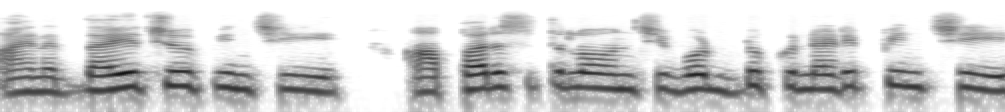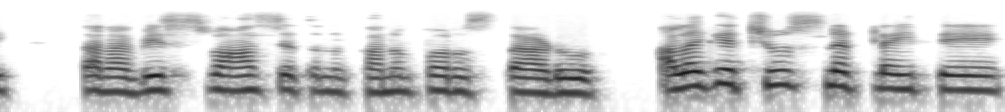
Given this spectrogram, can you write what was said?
ఆయన దయ చూపించి ఆ పరిస్థితిలో ఉంచి ఒడ్డుకు నడిపించి తన విశ్వాస్యతను కనుపరుస్తాడు. అలాగే చూసినట్లయితే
